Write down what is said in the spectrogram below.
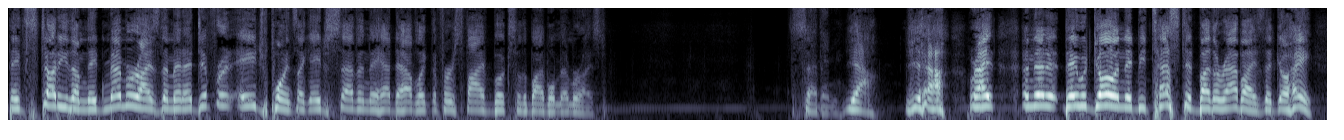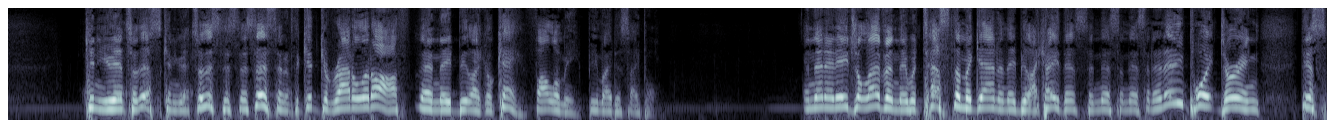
They'd study them, they'd memorize them, and at different age points, like age seven, they had to have like the first five books of the Bible memorized. Seven, yeah, yeah, right? And then it, they would go and they'd be tested by the rabbis. They'd go, hey, can you answer this? Can you answer this, this, this, this? And if the kid could rattle it off, then they'd be like, okay, follow me, be my disciple. And then at age 11, they would test them again and they'd be like, hey, this and this and this. And at any point during this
